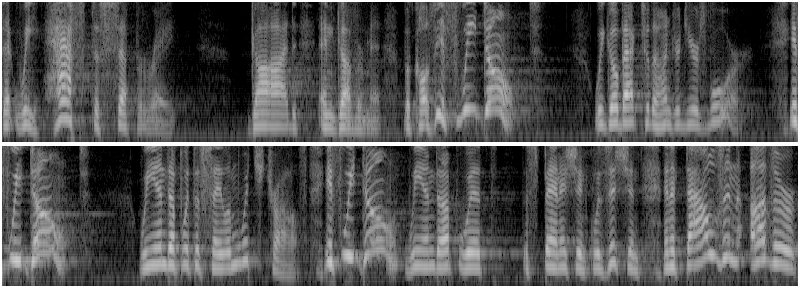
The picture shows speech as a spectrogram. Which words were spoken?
that we have to separate God and government. Because if we don't, we go back to the Hundred Years' War. If we don't, we end up with the Salem witch trials. If we don't, we end up with the Spanish Inquisition and a thousand other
